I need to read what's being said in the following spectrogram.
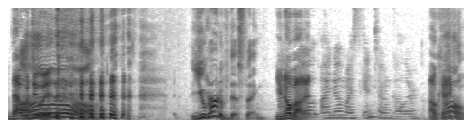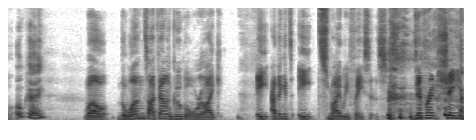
that would do it. Ah. you heard of this thing? you know about it. I know my skin tone color. Okay. Oh, okay. Well, the ones I found on Google were like eight. I think it's eight smiley faces, different shade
